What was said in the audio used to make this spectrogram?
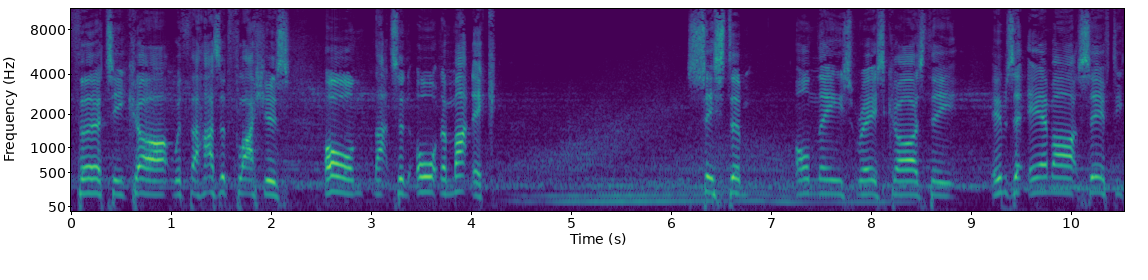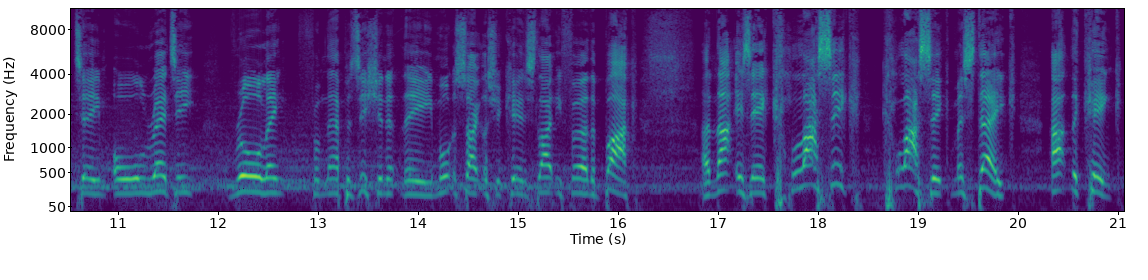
30 car with the hazard flashes on. That's an automatic system on these race cars. The IMSA AMR safety team already rolling from their position at the motorcycle chicane slightly further back. And that is a classic, classic mistake at the kink.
